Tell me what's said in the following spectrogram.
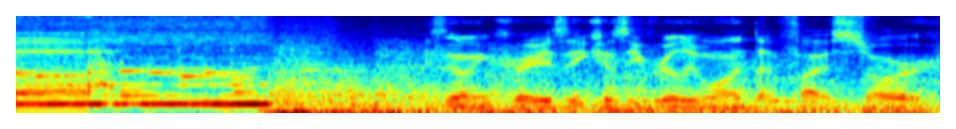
Uh. Going crazy because he really wanted that five star.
